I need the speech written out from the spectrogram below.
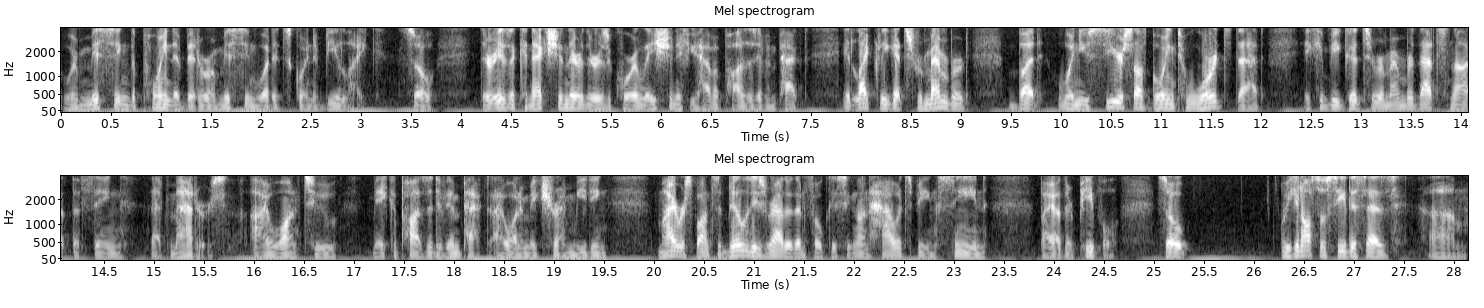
we're missing the point a bit or we're missing what it's going to be like. So there is a connection there, there is a correlation. If you have a positive impact, it likely gets remembered. But when you see yourself going towards that, it can be good to remember that's not the thing that matters. I want to make a positive impact. I want to make sure I'm meeting my responsibilities rather than focusing on how it's being seen by other people. So we can also see this as um,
